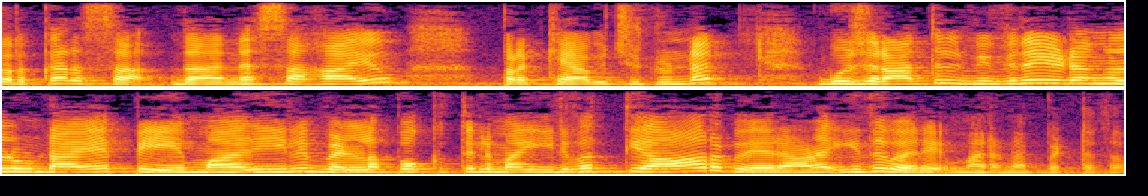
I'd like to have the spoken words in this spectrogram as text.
സർക്കാർ ധനസഹായവും പ്രഖ്യാപിച്ചിട്ടുണ്ട്. ഗുജറാത്തിൽ വിവിധയിടങ്ങളിലുണ്ടായ പേമാരിയിലും വെള്ളപ്പൊക്കത്തിലുമായി ഇരുപത്തിയാറ് പേരാണ് ഇതുവരെ മരണപ്പെട്ടത്.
